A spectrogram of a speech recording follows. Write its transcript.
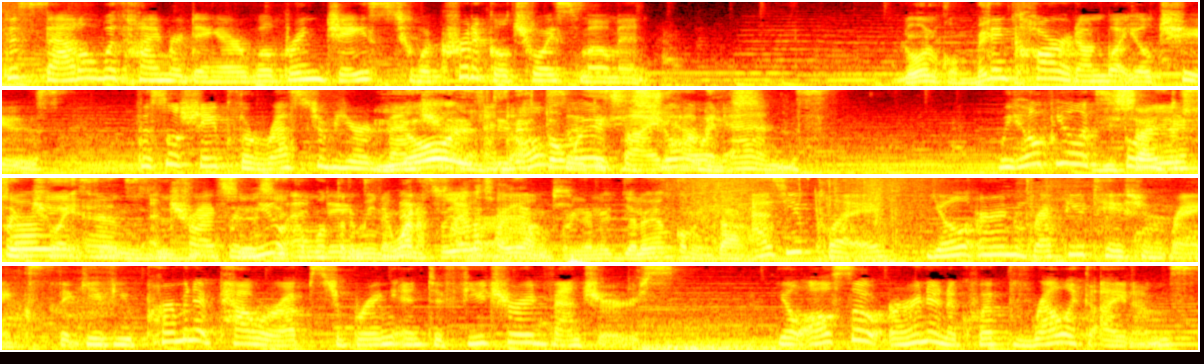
This battle with Heimerdinger will bring Jace to a critical choice moment. Luego el convento. Think hard on what you'll choose. This will shape the rest of your adventure LOL, and also decide how it ends. We hope you'll explore different choices and try for new endings Bueno, esto ya lo sabíamos, porque ya, lo- ya lo habían comentado. As you play, you'll earn reputation ranks that give you permanent power ups to bring into future adventures. You'll also earn and equip relic items,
